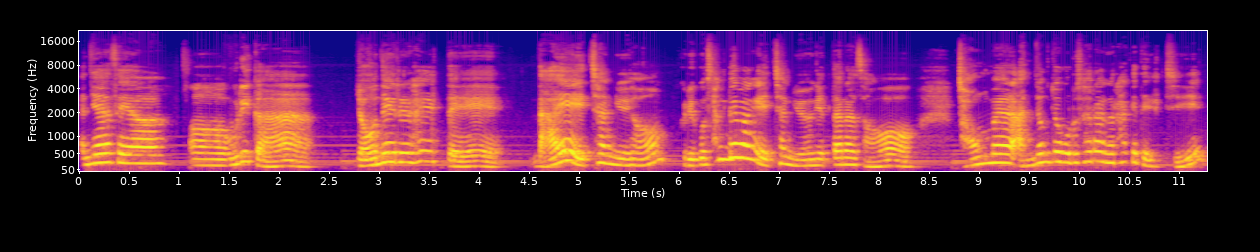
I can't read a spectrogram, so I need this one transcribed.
안녕하세요. 어, 우리가 연애를 할 때 나의 애착 유형 그리고 상대방의 애착 유형에 따라서 정말 안정적으로 사랑을 하게 될지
